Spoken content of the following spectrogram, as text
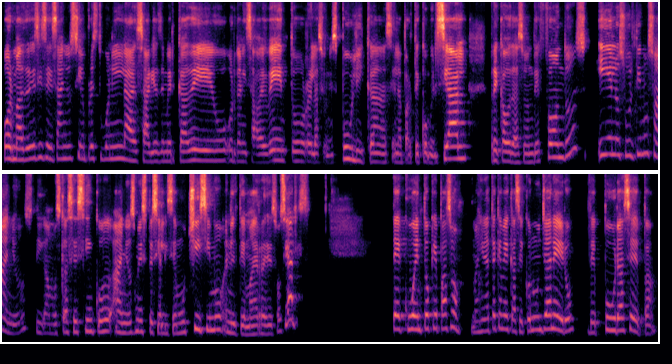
Por más de 16 años siempre estuve en las áreas de mercadeo, organizaba eventos, relaciones públicas, en la parte comercial, recaudación de fondos y en los últimos años, digamos que hace cinco años, me especialicé muchísimo en el tema de redes sociales. Te cuento qué pasó. Imagínate que me casé con un llanero de pura cepa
